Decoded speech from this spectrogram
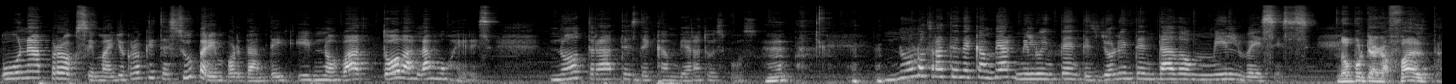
una próxima, yo creo que este es súper importante y, nos va a todas las mujeres. No trates de cambiar a tu esposo. no lo trates de cambiar ni lo intentes. Yo lo he intentado mil veces no porque haga falta,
